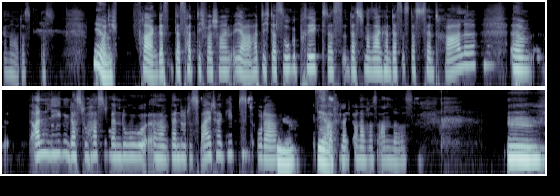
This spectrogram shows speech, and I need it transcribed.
Genau, das, das Ja. wollte ich fragen. Das, das hat dich wahrscheinlich, ja, hat dich das so geprägt, dass, dass man sagen kann, das ist das zentrale ähm, Anliegen, das du hast, wenn du, äh, wenn du das weitergibst? Oder Mhm. Gibt es Ja. da vielleicht auch noch was anderes? Mm,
